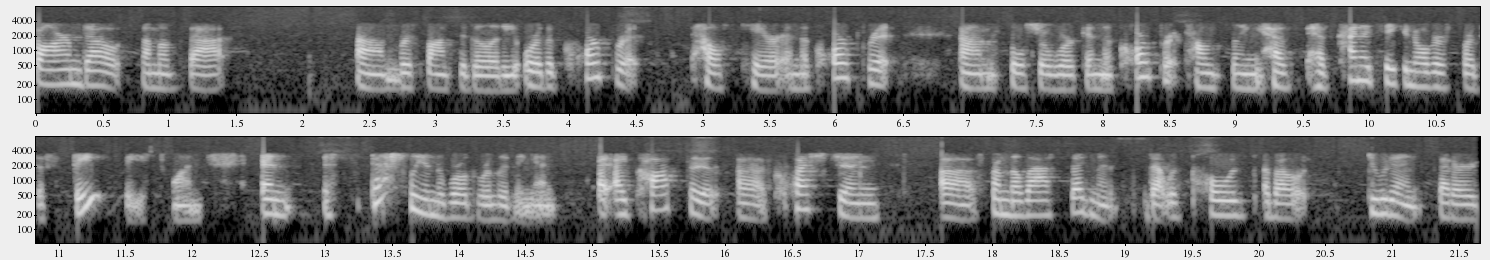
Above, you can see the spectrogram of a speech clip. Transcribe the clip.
farmed out some of that um, responsibility or the corporate health care and the corporate um, social work and the corporate counseling has, has kind of taken over for the faith based one. And especially in the world we're living in, I, I caught the uh, question uh, from the last segment that was posed about students that are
